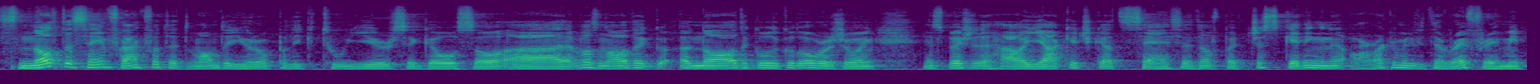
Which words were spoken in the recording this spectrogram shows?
it's not the same Frankfurt that won the Europa League two years ago. So uh, that was not a, not a good good overshowing, especially how Jakic got sent off, but just getting in an argument with the referee. I mean,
